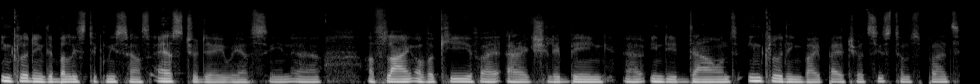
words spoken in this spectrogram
including the ballistic missiles, as today we have seen, uh, are flying over Kiev are, actually being uh, indeed downed, including by Patriot systems. But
